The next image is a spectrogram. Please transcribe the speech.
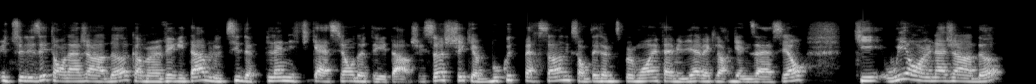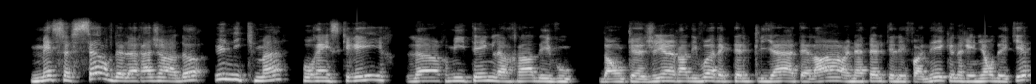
utiliser ton agenda comme un véritable outil de planification de tes tâches. Et ça, je sais qu'il y a beaucoup de personnes qui sont peut-être un petit peu moins familiers avec l'organisation, qui, oui, ont un agenda, mais se servent de leur agenda uniquement pour inscrire leur meeting, leur rendez-vous. Donc, euh, j'ai un rendez-vous avec tel client à telle heure, un appel téléphonique, une réunion d'équipe.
